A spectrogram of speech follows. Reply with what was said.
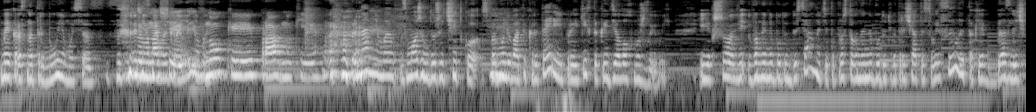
ми якраз натренуємося з, з різними наші країнами. внуки, правнуки. Принаймні, ми зможемо дуже чітко сформулювати критерії, при яких такий діалог можливий. І якщо вони не будуть досягнуті, то просто вони не будуть витрачати свої сили, так як безліч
